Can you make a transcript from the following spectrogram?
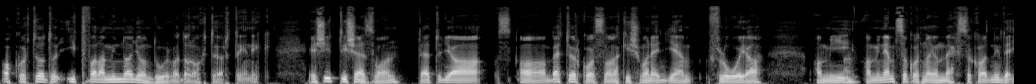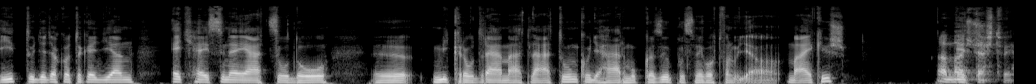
akkor tudod, hogy itt valami nagyon durva dolog történik. És itt is ez van. Tehát ugye a, a Better is van egy ilyen flója, ami, ha. ami nem szokott nagyon megszakadni, de itt ugye gyakorlatilag egy ilyen egy helyszínen játszódó ö, mikrodrámát látunk, ugye hármuk közül, plusz még ott van ugye a Mike is. A nagy testvér.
